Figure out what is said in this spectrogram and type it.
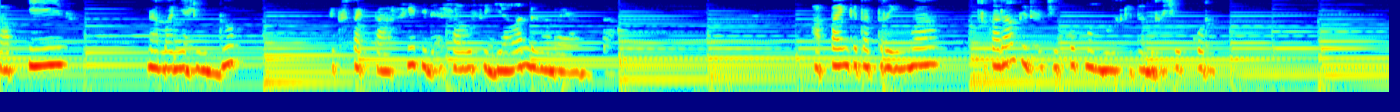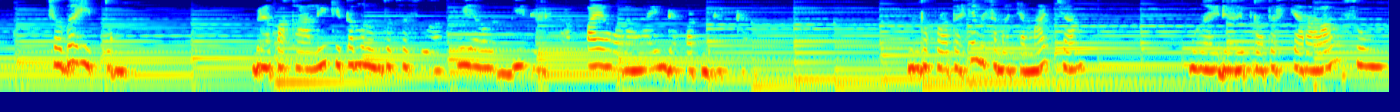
Tapi, namanya hidup, ekspektasi tidak selalu sejalan dengan realita. Apa yang kita terima terkadang tidak cukup membuat kita bersyukur Coba hitung, berapa kali kita menuntut sesuatu yang lebih dari yang orang lain dapat berikan. Bentuk protesnya bisa macam-macam, mulai dari protes secara langsung,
